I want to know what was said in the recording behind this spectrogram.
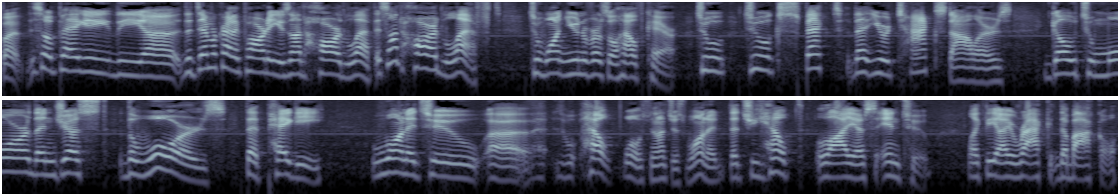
but so Peggy, the uh, the Democratic Party is not hard left. It's not hard left to want universal health care. To to expect that your tax dollars go to more than just the wars that Peggy wanted to uh, help. Well, not just wanted that she helped lie us into like the Iraq debacle.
